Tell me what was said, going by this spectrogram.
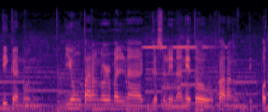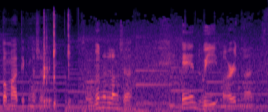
di ganun. Yung parang normal na gasolina, nito parang automatic na siya. So, ganun lang siya. And we are done.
